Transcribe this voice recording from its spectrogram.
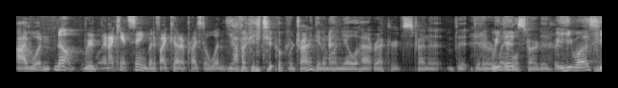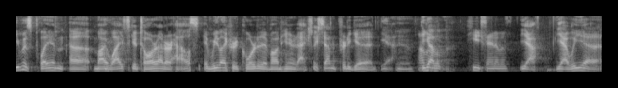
I wouldn't. no, Weird. and I can't sing, but if I could, I probably still wouldn't. Yeah, but me too. We're trying to get him on Yellow Hat Records, trying to bit, get our We label did. started. He was he was playing uh, my wife's guitar at our house, and we like recorded him on here. It actually sounded pretty good. Yeah, Yeah. I'm He got a a- huge fan of him. Yeah, yeah. We uh,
